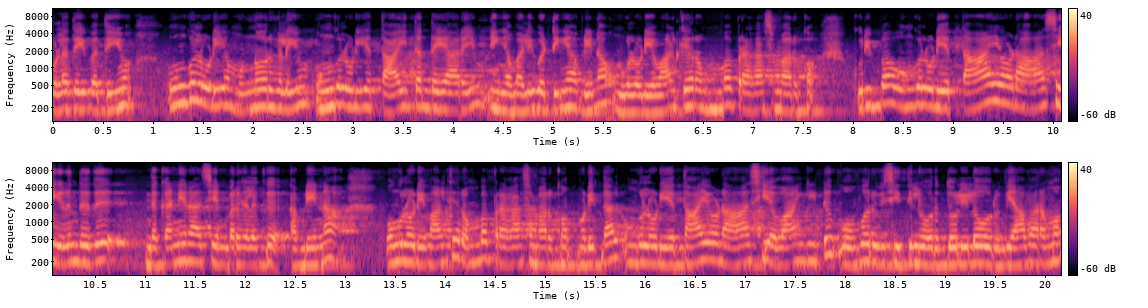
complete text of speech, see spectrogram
குலதெய்வத்தையும் உங்களுடைய முன்னோர்களையும் உங்களுடைய தாய் தந்தையாரையும் நீங்கள் வழிபட்டீங்க அப்படின்னா உங்களுடைய வாழ்க்கை ரொம்ப பிரகாசமாக இருக்கும். குறிப்பாக உங்களுடைய தாயோட ஆசை இருந்தது இந்த கன்னிராசி என்பர்களுக்கு அப்படின்னா உங்களுடைய வாழ்க்கை ரொம்ப பிரகாசமாக இருக்கும். முடிந்தால் உங்களுடைய தாயோட ஆசையை வாங்கிட்டு ஒவ்வொரு விஷயத்திலும் ஒரு தொழிலோ ஒரு வியாபாரமோ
